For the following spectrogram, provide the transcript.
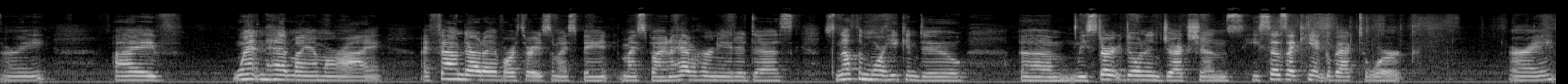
All right. I've went and had my MRI. I found out I have arthritis in my spine. My spine. I have a herniated disc. So nothing more he can do. Um, we start doing injections. He says I can't go back to work. All right.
